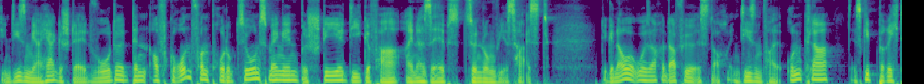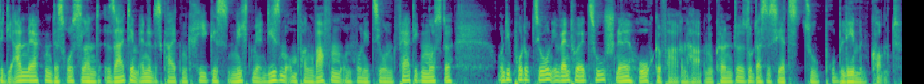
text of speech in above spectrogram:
die in diesem Jahr hergestellt wurde, denn aufgrund von Produktionsmengen bestehe die Gefahr einer Selbstzündung, wie es heißt. Die genaue Ursache dafür ist auch in diesem Fall unklar. Es gibt Berichte, die anmerken, dass Russland seit dem Ende des Kalten Krieges nicht mehr in diesem Umfang Waffen und Munition fertigen musste und die Produktion eventuell zu schnell hochgefahren haben könnte, sodass es jetzt zu Problemen kommt.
